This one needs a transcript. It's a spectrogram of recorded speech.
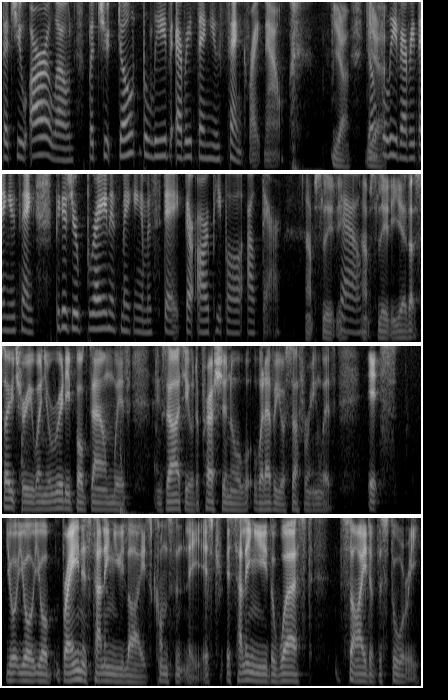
that you are alone, but you don't believe everything you think right now. Yeah. don't yeah. believe everything you think because your brain is making a mistake. There are people out there. Absolutely. So. Absolutely. Yeah, that's so true. When you're really bogged down with anxiety or depression or whatever you're suffering with, it's your your your brain is telling you lies constantly. It's it's telling you the worst side of the story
